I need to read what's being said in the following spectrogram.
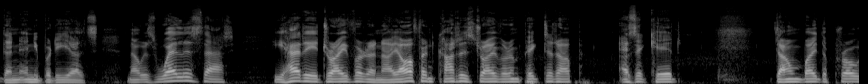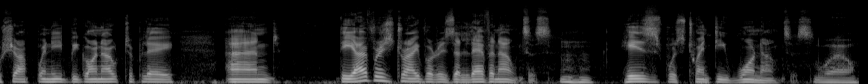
than anybody else. Now, as well as that, he had a driver, and I often caught his driver and picked it up as a kid down by the pro shop when he'd be going out to play, and the average driver is 11 ounces. Mm-hmm. His was 21 ounces. Wow.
